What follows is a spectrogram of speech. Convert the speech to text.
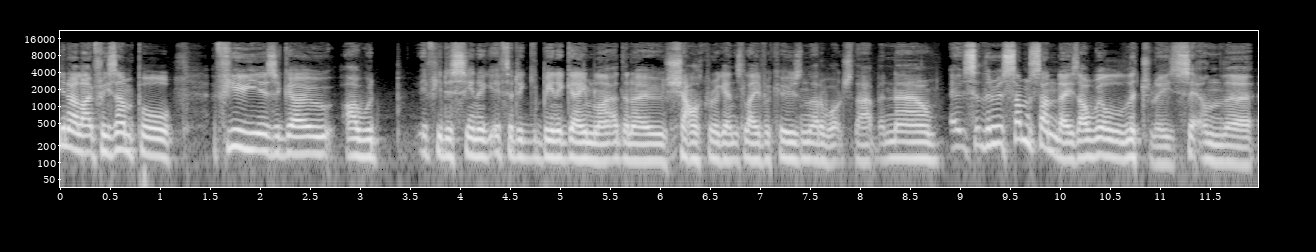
you know, like for example, a few years ago, I would, if you'd have seen, a, if there had been a game like I don't know Schalke against Leverkusen, I'd have watched that. But now, there are some Sundays I will literally sit on the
